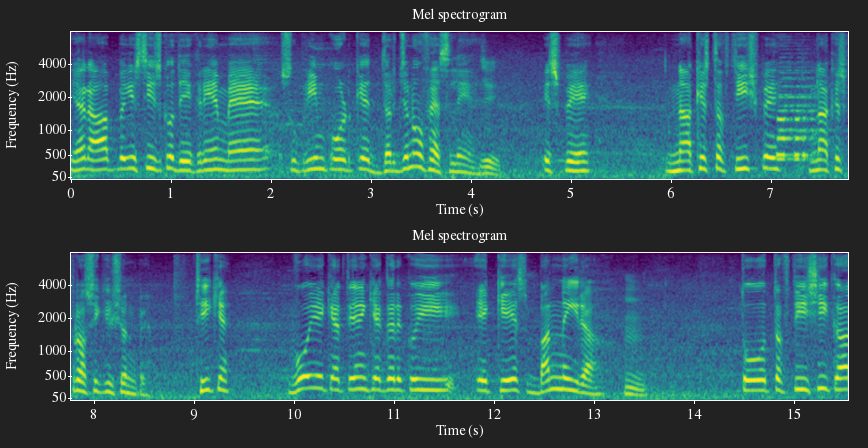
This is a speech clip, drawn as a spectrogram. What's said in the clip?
यार आप इस चीज़ को देख रहे हैं मैं सुप्रीम कोर्ट के दर्जनों फैसले हैं। जी। इस पे नाकिस तफ्तीश पे नाकिस प्रोसिक्यूशन पे। ठीक है? वो ये कहते हैं कि अगर कोई एक केस बन नहीं रहा हम्म, तो तफ्तीशी का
